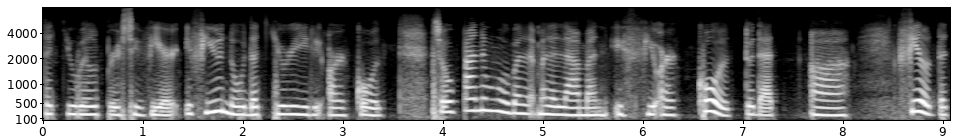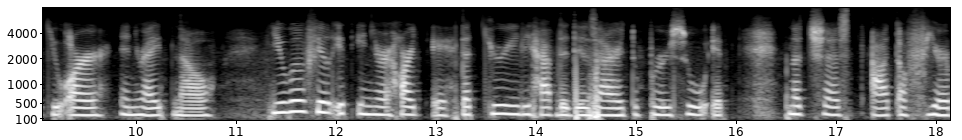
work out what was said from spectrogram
that you will persevere if you know that you really are called. So, paano mo ba malalaman if you are called to that uh, field that you are in right now? You will feel it in your heart eh that you really have the desire to pursue it. Not just out of your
